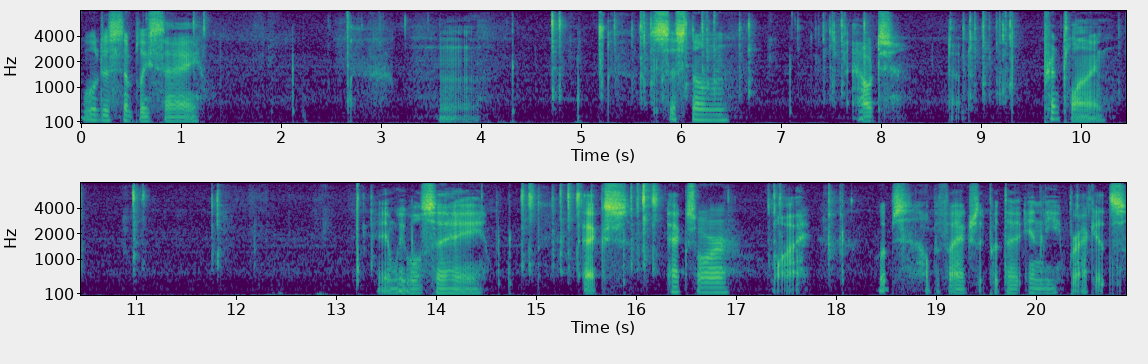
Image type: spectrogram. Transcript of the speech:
We'll just simply say hmm, system out print line and we will say x xor y. Whoops, help if I actually put that in the brackets.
